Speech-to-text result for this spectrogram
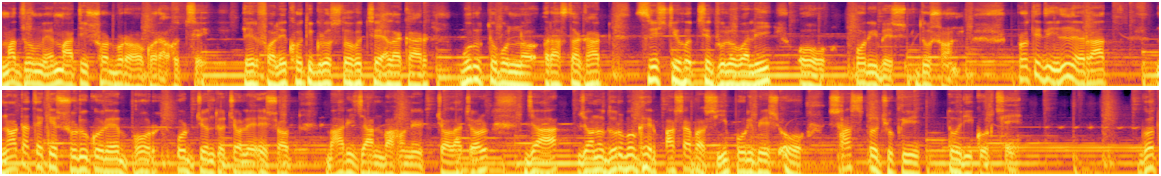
মাধ্যমে মাটি সরবরাহ করা হচ্ছে। এর ফলে ক্ষতিগ্রস্ত হচ্ছে এলাকার গুরুত্বপূর্ণ রাস্তাঘাট, সৃষ্টি হচ্ছে ধুলোবালি ও পরিবেশ দূষণ। প্রতিদিন রাত নটা থেকে শুরু করে ভোর পর্যন্ত চলে এসব ভারী যানবাহনের চলাচল, যা জনদুর্ভোগের পাশাপাশি পরিবেশ ও স্বাস্থ্য ঝুঁকি তৈরি করছে। গত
